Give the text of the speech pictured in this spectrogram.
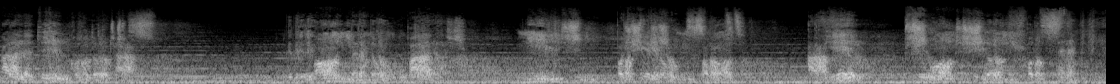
ale tylko do czasu. Gdy oni będą upadać, nieliczni pośpieszą im z pomocą, a wielu przyłączy się do nich podstępnie.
